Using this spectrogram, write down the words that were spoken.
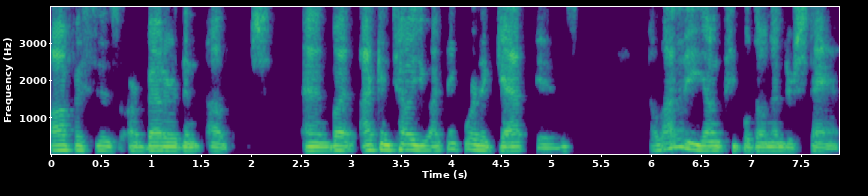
offices are better than others. And but I can tell you, I think where the gap is, a lot of the young people don't understand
